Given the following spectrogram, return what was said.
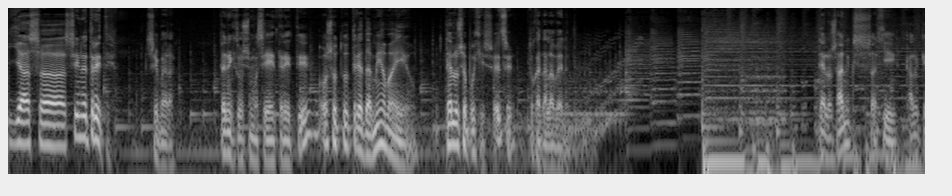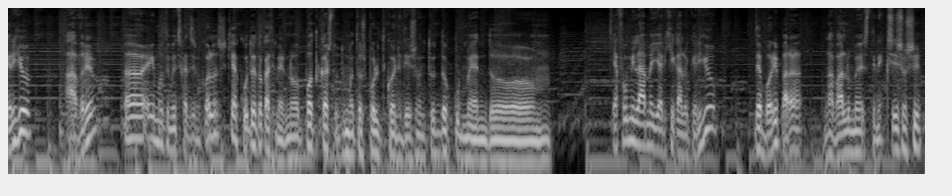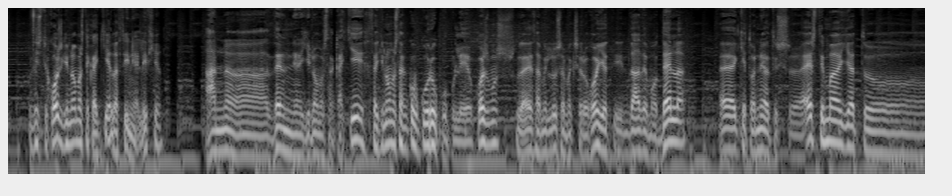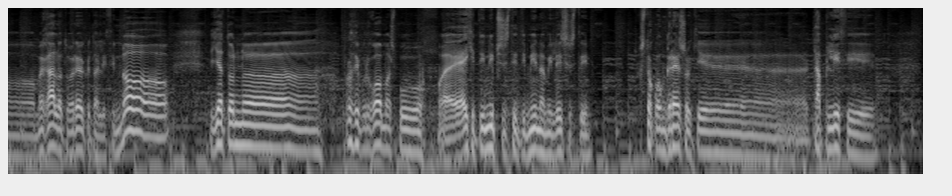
Γεια σας, είναι Τρίτη σήμερα. Δεν έχει τόσο σημασία η Τρίτη όσο το 31 Μαΐου. Τέλος εποχής, έτσι, το καταλαβαίνετε. Τέλος Άνοιξης, αρχή καλοκαιριού, αύριο. Ε, είμαι ο Δημήτρης Χατζηνικόλας και ακούτε το καθημερινό podcast του Τμήματος Πολιτικών Ειδήσεων του Ντοκουμέντο. Και αφού μιλάμε για αρχή καλοκαιριού, δεν μπορεί παρά να βάλουμε στην εξίσωση. Δυστυχώς γινόμαστε κακοί, αλλά αυτή είναι η αλήθεια αν α, δεν γινόμασταν κακοί, θα γινόμασταν κουκουρούκου που λέει ο κόσμος. Δηλαδή θα μιλούσαμε, ξέρω εγώ, για την τάδε μοντέλα ε, και το νέο της αίσθημα, για το μεγάλο, το ωραίο και το αληθινό, για τον α, πρωθυπουργό μας που ε, έχει την ύψιστη τιμή να μιλήσει στη, στο Κογκρέσο και ε, τα πλήθη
